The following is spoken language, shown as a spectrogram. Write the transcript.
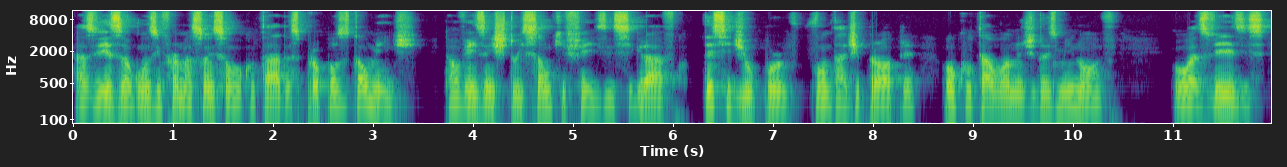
Às vezes, algumas informações são ocultadas propositalmente. Talvez a instituição que fez esse gráfico decidiu, por vontade própria, ocultar o ano de 2009. Ou, às vezes,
